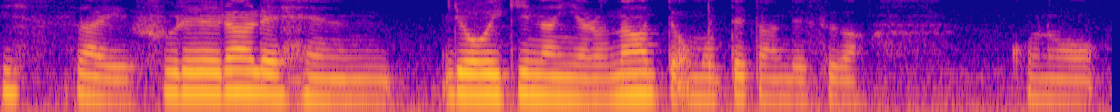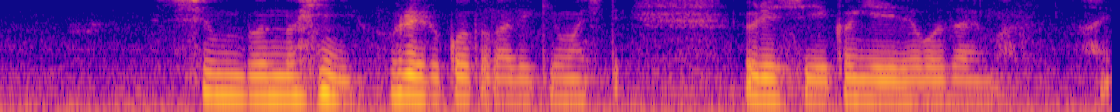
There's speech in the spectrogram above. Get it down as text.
一切触れられへん領域なんやろなって思ってたんですがこの春分の日に触れることができまして嬉しい限りでございます。はい、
